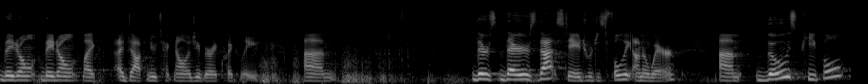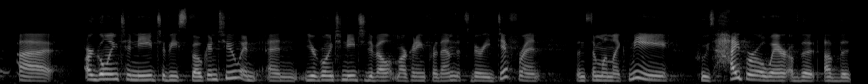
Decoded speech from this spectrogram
they don't they don't like adopt new technology very quickly. Um, there's there's that stage which is fully unaware. Um, those people uh, are going to need to be spoken to, and, and you're going to need to develop marketing for them that's very different than someone like me who's hyper aware of the of the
